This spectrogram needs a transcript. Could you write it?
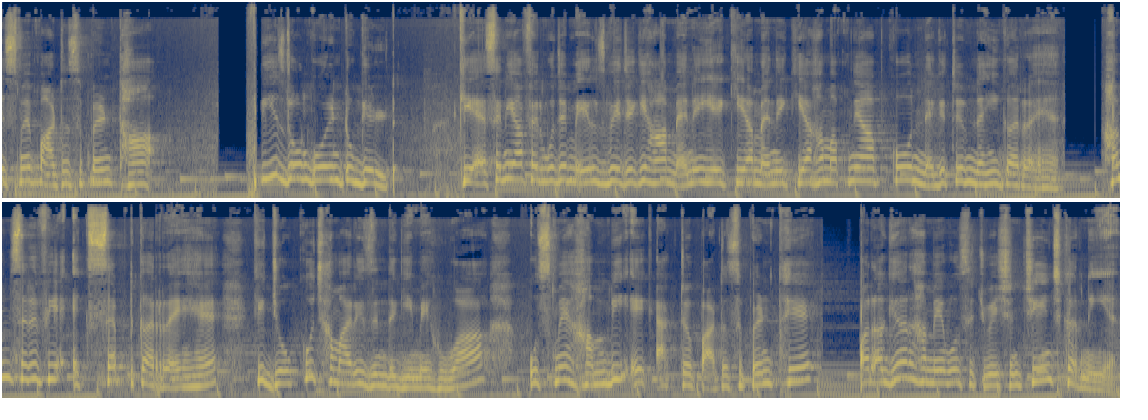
इसमें पार्टिसिपेंट था। Please don't go into guilt कि ऐसे नहीं आप फिर मुझे मेल्स भेजे कि हाँ मैंने ये किया, मैंने किया। हम अपने आप को नेगेटिव नहीं कर रहे हैं। हम सिर्फ़ ये एक्सेप्ट कर रहे हैं कि जो कुछ हमारी ज़िंदगी में हुआ, उसमें हम भी एक एक्टिव पार्टिसिपेंट थे। और अगर हमें वो सिचुएशन चेंज करनी है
